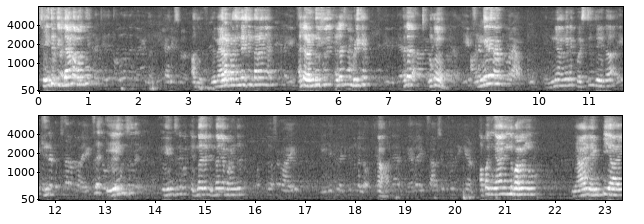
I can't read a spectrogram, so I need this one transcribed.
ചെയ്തിട്ടില്ല എന്നാ പറഞ്ഞു? അത് വേറെ പ്രസന്റേഷൻ തരാം ഞാൻ. അല്ല രണ്ടു ദിവസം അല്ല ഞാൻ വിളിക്കാം. അല്ല നോക്കൂ. അങ്ങനെ എന്നെ അങ്ങനെ ക്വസ്റ്റ്യൻ ചെയ്ത എയിംസ് എയിംസിനെ എന്താ എന്താ ഞാൻ പറഞ്ഞത്? അപ്പൊ ഞാൻ ഇന്ന് പറയുന്നു ഞാൻ എം പി ആയ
